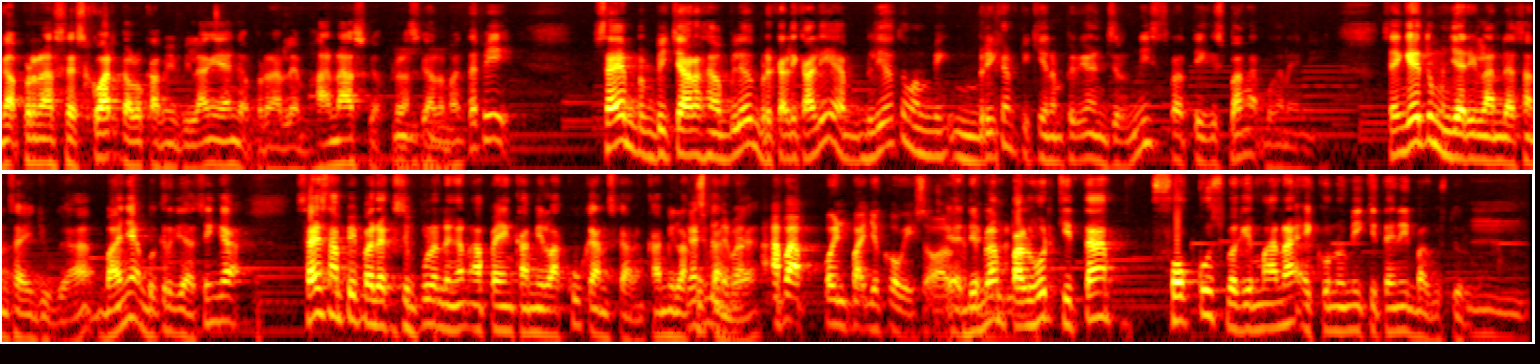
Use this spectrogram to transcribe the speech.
nggak pernah saya squad kalau kami bilang ya, nggak pernah lemhanas, nggak pernah segala macam. Tapi saya berbicara sama beliau berkali-kali ya, beliau tuh memberikan pikiran-pikiran jernih strategis banget mengenai ini. Sehingga itu menjadi landasan saya juga, banyak bekerja. Sehingga saya sampai pada kesimpulan dengan apa yang kami lakukan sekarang. Kami lakukan ya. Apa poin Pak Jokowi soal ya dia bilang, Pak Luhut kita fokus bagaimana ekonomi kita ini bagus dulu. Hmm.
